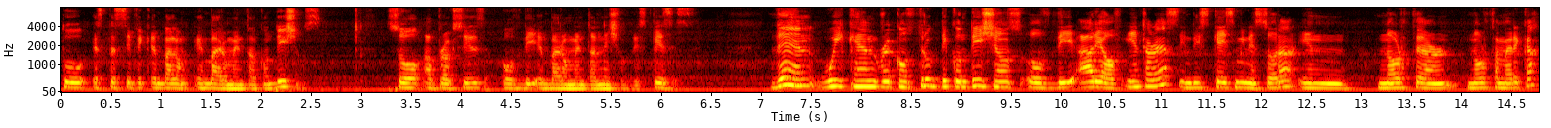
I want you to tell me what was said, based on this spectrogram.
to specific env environmental conditions. So a proxy of the environmental niche of the species. Then we can reconstruct the conditions of the area of interest, in this case Minnesota in northern North America.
